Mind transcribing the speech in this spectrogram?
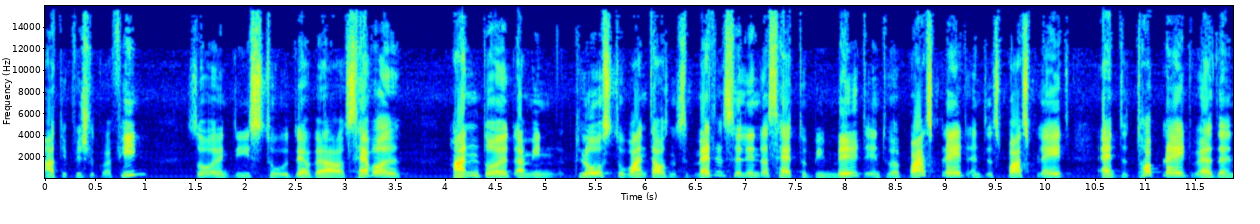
artificial graphene. So in these two, there were several hundred, I mean, close to 1,000 metal cylinders had to be milled into a brass plate, and this brass plate and the top plate were then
